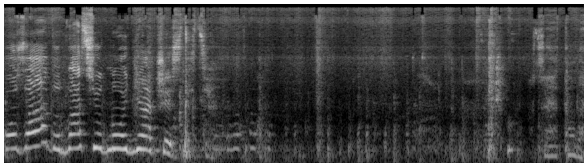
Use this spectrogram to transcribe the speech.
коза до 21 дня чиститься. Це туди.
